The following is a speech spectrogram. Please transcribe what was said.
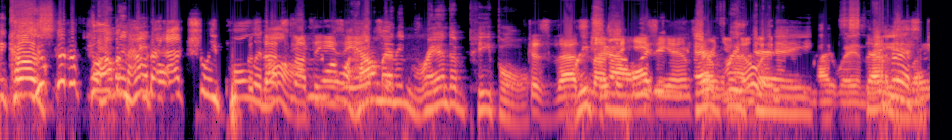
The guy because you could have you know how told them many how to actually pull But it that's off. not the you know easy how answer. many random people Because that's reach not the easy answer, and you know day way and Chris, way.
